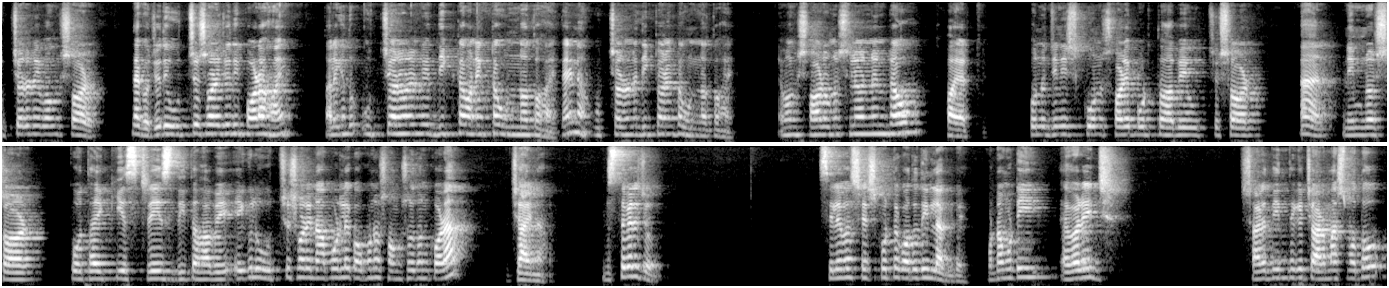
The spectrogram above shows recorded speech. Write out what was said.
উচ্চারণ এবং স্বর। দেখো, যদি উচ্চ স্বরে যদি পড়া হয়, তাহলে কিন্তু উচ্চারণের দিকটা অনেকটা উন্নত হয়, তাই না? উচ্চারণের দিকটা অনেকটা উন্নত হয় এবং স্বর অনুশীলনটাও হয় আর কি। কোনো জিনিস কোন স্বরে পড়তে হবে, উচ্চ স্বর হ্যাঁ নিম্ন স্বর, কোথায় কি স্ট্রেস দিতে হবে, এগুলো উচ্চ স্বরে না পড়লে কখনো সংশোধন করা যায় না। বুঝতে পেরেছ? সিলেবাস শেষ করতে কতদিন লাগবে? মোটামুটি অ্যাভারেজ সাড়ে তিন থেকে চার মাস মতো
